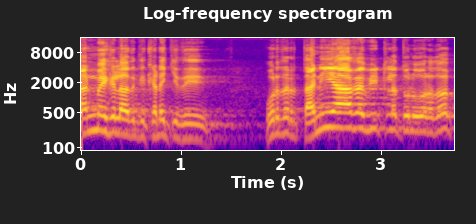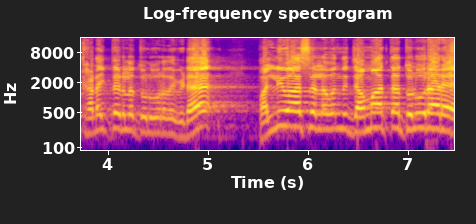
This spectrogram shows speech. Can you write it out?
நன்மைகள் அதுக்கு கிடைக்குது. ஒருத்தர் தனியாக வீட்டில் தொழுகிறதோ கடைத்தரில் தொழுகிறதை விட பள்ளிவாசலில் வந்து ஜமாத்தா தொழுகிறாரு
